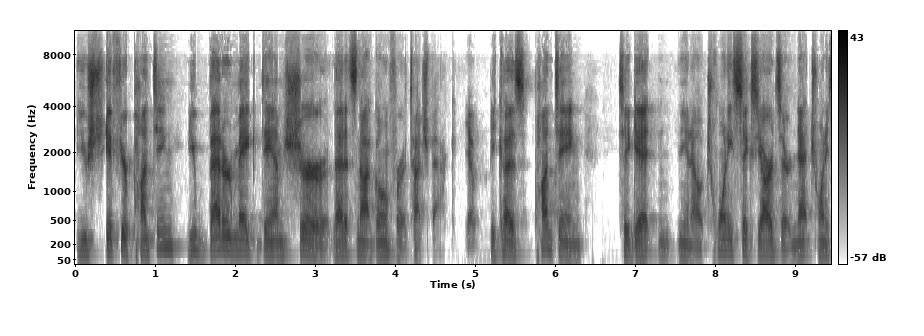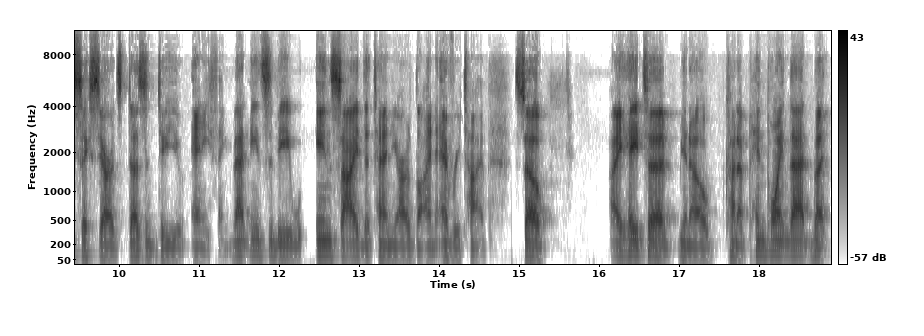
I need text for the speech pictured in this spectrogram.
you sh- if you're punting, you better make damn sure that it's not going for a touchback. Yep. Because punting to get you know 26 yards there, net 26 yards doesn't do you anything. That needs to be inside the 10 yard line every time. So I hate to you know kind of pinpoint that, but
